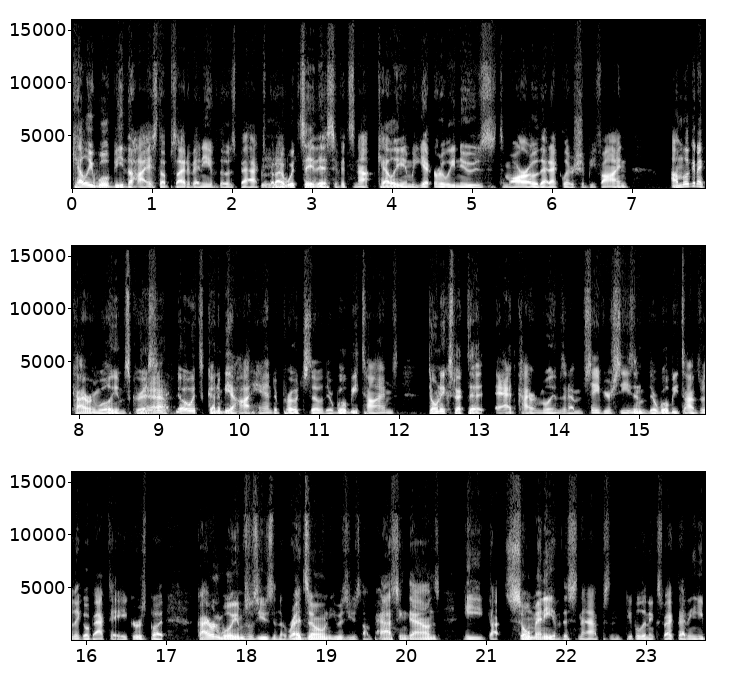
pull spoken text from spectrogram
Kelley will be the highest upside of any of those backs. Mm-hmm. But I mm-hmm. would say this if it's not Kelly and we get early news tomorrow that Ekeler should be fine, I'm looking at Kyren Williams, Chris. Yeah. I know it's going to be a hot hand approach, so there will be times. Don't expect to add Kyren Williams and have him save your season. There will be times where they go back to Akers, but Kyren Williams was used in the red zone. He was used on passing downs. He got so many of the snaps, and people didn't expect that. And he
